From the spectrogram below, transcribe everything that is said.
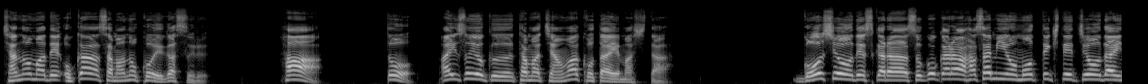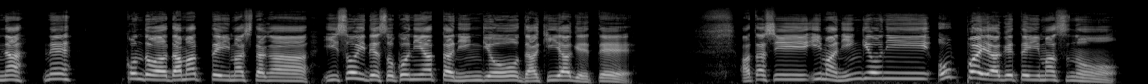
茶の間でお母様の声がする「はあ」と愛想よくたまちゃんは答えました。五章ですからそこからハサミを持ってきてちょうだいな。ね。今度は黙っていましたが急いでそこにあった人形を抱き上げて「私今人形におっぱいあげていますの」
